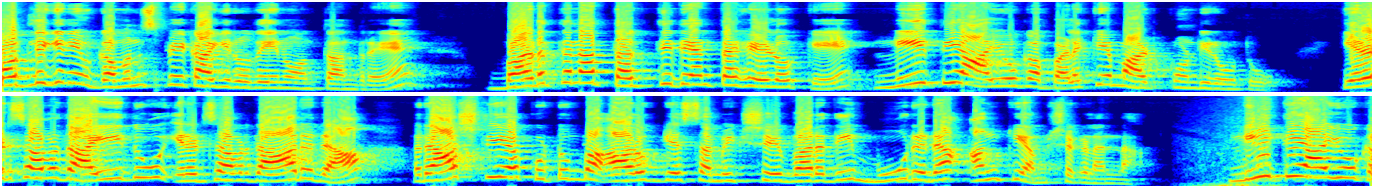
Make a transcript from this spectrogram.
ಮೊದಲಿಗೆ ನೀವು ಗಮನಿಸಬೇಕಾಗಿರೋದೇನು ಅಂತಂದ್ರೆ, ಬಡತನ ತಗ್ತಿದೆ ಅಂತ ಹೇಳೋಕೆ ನೀತಿ ಆಯೋಗ ಬಳಕೆ ಮಾಡ್ಕೊಂಡಿರೋದು. ಎರಡ್ ಸಾವಿರದ ಐದು, ಎರಡ್ ಸಾವಿರದ ಆರರ ರಾಷ್ಟ್ರೀಯ ಕುಟುಂಬ ಆರೋಗ್ಯ ಸಮೀಕ್ಷೆ ವರದಿ ಮೂರರ ಅಂಕಿ ಅಂಶಗಳನ್ನ. ನೀತಿ ಆಯೋಗ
